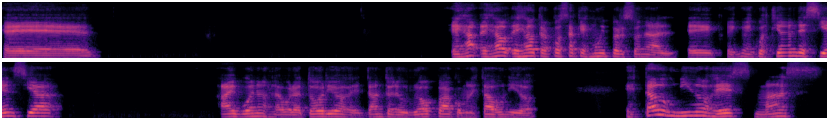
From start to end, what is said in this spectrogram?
Eh, es, otra cosa que es muy personal. Eh, en, cuestión de ciencia, hay buenos laboratorios eh, tanto en Europa como en Estados Unidos. Estados Unidos es más,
